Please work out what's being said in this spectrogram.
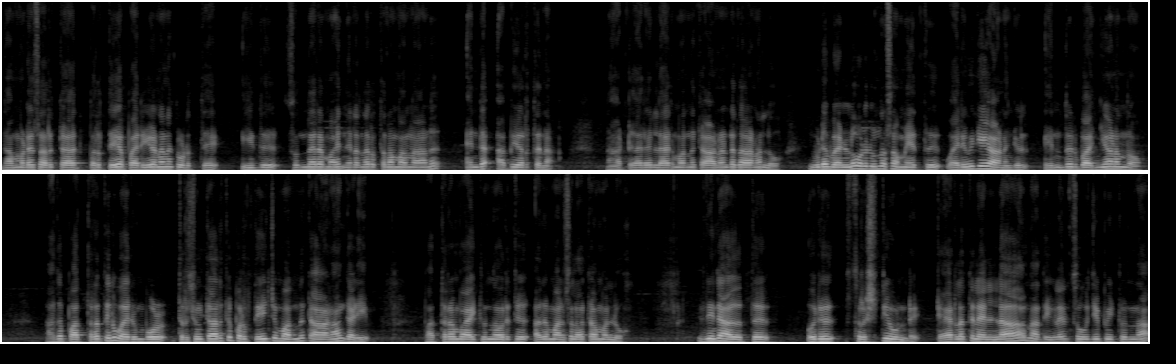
നമ്മുടെ സർക്കാർ പ്രത്യേക പരിഗണന കൊടുത്ത് ഇത് സുന്ദരമായി നിലനിർത്തണമെന്നാണ് എന്റെ അഭ്യർത്ഥന. നാട്ടുകാരെല്ലാവരും വന്ന് കാണേണ്ടതാണല്ലോ. ഇവിടെ വെള്ളം ഒഴുകുന്ന സമയത്ത് വരികയാണെങ്കിൽ എന്തൊരു ഭംഗിയാണെന്നോ. അത് പത്രത്തിൽ വരുമ്പോൾ തൃശ്ശൂർക്കാർക്ക് പ്രത്യേകിച്ചും വന്ന് കാണാൻ കഴിയും. പത്രം വായിക്കുന്നവർക്ക് അത് മനസ്സിലാക്കാമല്ലോ. ഇതിന്റെ അകത്ത് ഒരു സൃഷ്ടിയുണ്ട്. കേരളത്തിലെ എല്ലാ നദികളെയും സൂചിപ്പിക്കുന്ന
